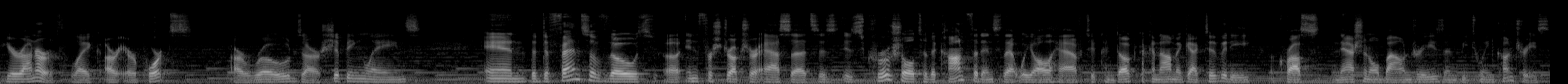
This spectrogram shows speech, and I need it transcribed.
here on Earth, like our airports, our roads, our shipping lanes. And the defense of those uh, infrastructure assets is, is crucial to the confidence that we all have to conduct economic activity across national boundaries and between countries.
